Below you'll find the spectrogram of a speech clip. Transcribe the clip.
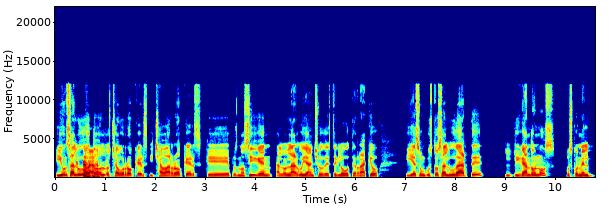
Y un saludo a todos los chavorrockers y chavarrockers que pues nos siguen a lo largo y ancho de este globo terráqueo. Y es un gusto saludarte, ligándonos pues con el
